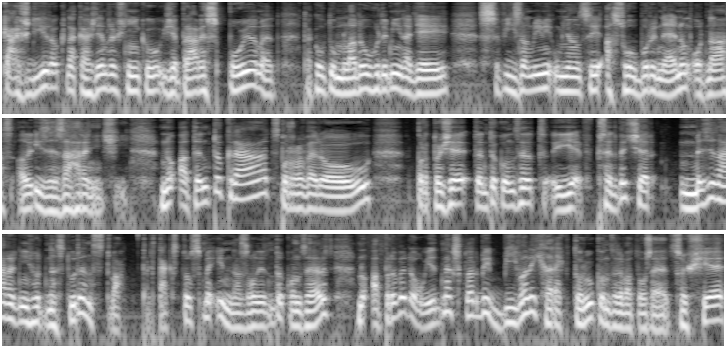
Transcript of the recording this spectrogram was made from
každý rok na každém ročníku, že právě spojujeme takovou tu mladou hudební naději s významnými umělci a soubory nejenom od nás, ale i ze zahraničí. No a tentokrát provedou, protože tento koncert je v předvečer Mezinárodního dne studentstva. Tak tak to jsme i nazvali tento koncert. No a provedou jednak skladby bývalých rektorů konzervatoře, což je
